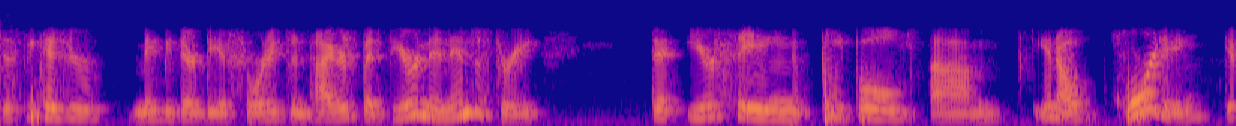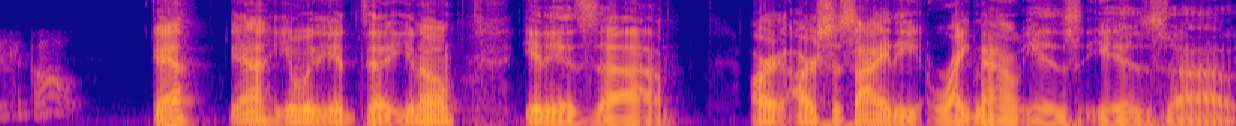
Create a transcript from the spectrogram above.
just because you're maybe there'd be a shortage in tires? But if you're in an industry that you're seeing people, um, you know, hoarding, give us a call. Yeah, yeah. It would. It uh, you know, it is. Uh, our our society right now is is uh,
